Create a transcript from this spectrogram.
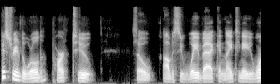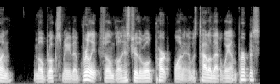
History of the World Part 2. So, obviously, way back in 1981, Mel Brooks made a brilliant film called History of the World Part 1, and it was titled that way on purpose,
